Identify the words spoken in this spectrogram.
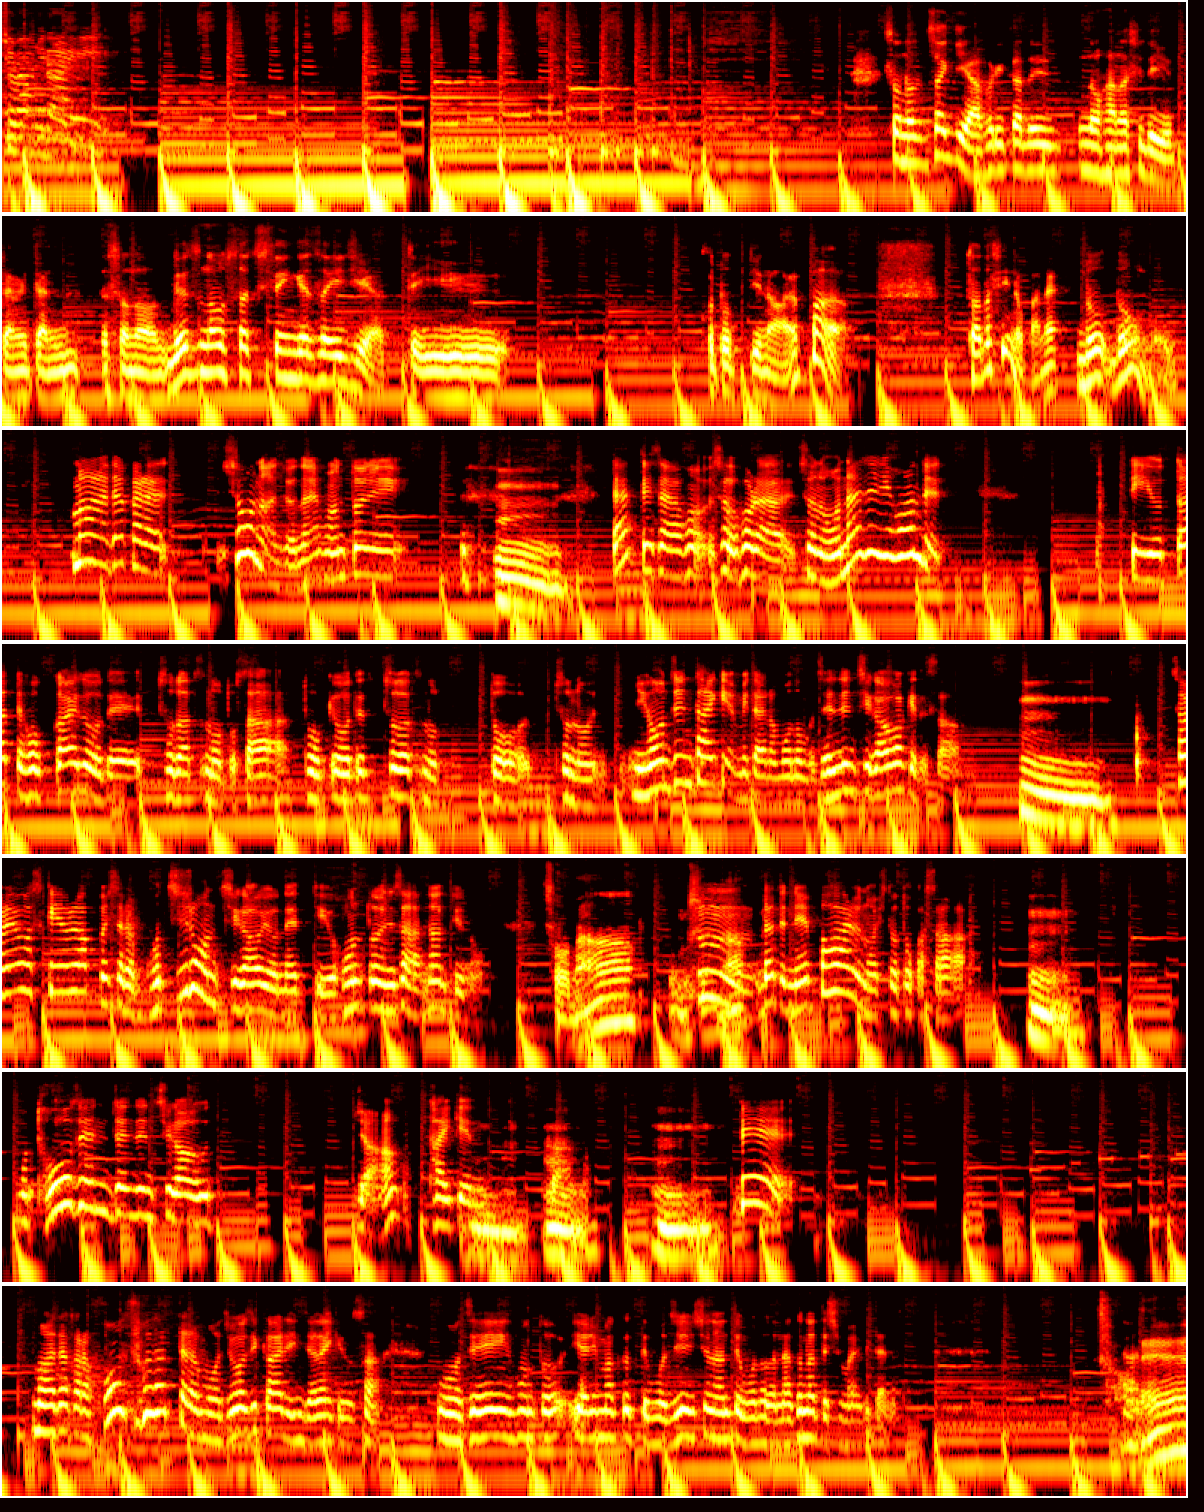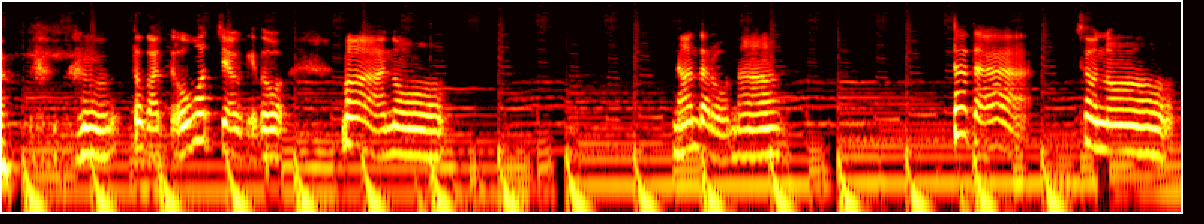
ちは未来そのさっきアフリカでの話で言ったみたいにその「There's no such thing as Asia」っていうことっていうのはやっぱ正しいのかね？どうどう思まあだからそうなんじゃない本当にううん。だってさほそうほらその同じ日本でって言ったって北海道で育つのとさ東京で育つのとその日本人体験みたいなものも全然違うわけでさ。うん。それをスケールアップしたらもちろん違うよねっていう本当にさなんていうの？そうな。うん。だってネパールの人とかさうん。もう当然全然違うじゃん？体う験ん。うん。うん。でまあだから本当だったらもうジョージ・カーリンじゃないけどさもう全員本当やりまくってもう人種なんてものがなくなってしまえみたいな。そうね。とかって思っちゃうけどまああのなんだろうな。ただその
